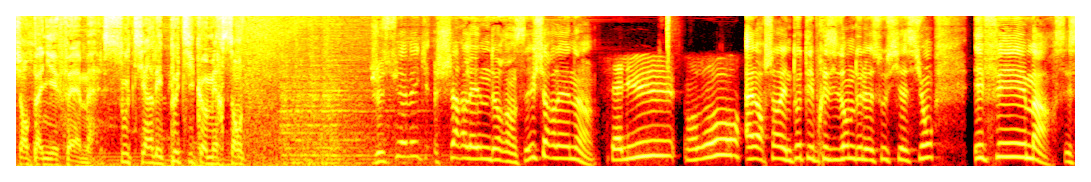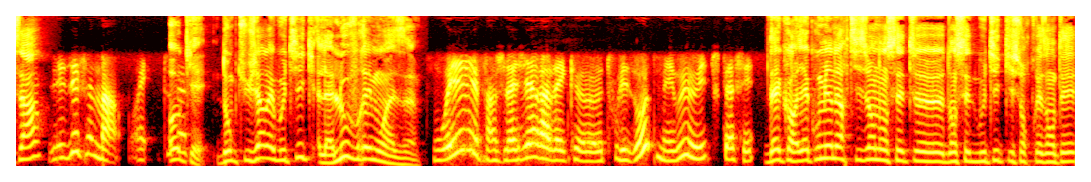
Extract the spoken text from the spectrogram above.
Champagne FM soutient les petits commerçants. Je suis avec Charlène de Reims. Salut Charlène Salut, bonjour. Alors Charlène, toi tu es présidente de l'association Éphémère, c'est ça? Les éphémères, oui. tout à Ok, fait. donc tu gères la boutique La Louvre-et-Moise. Oui, enfin je la gère avec euh, tous les autres, mais oui, oui, tout à fait. D'accord, il y a combien d'artisans dans cette, euh, dans cette boutique qui sont représentés?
